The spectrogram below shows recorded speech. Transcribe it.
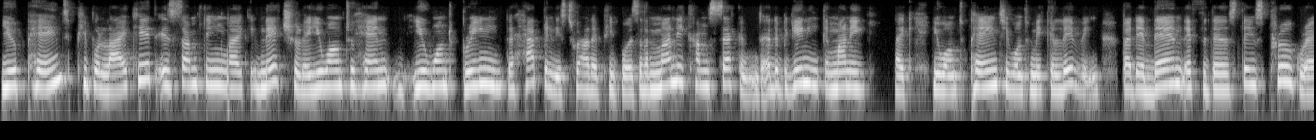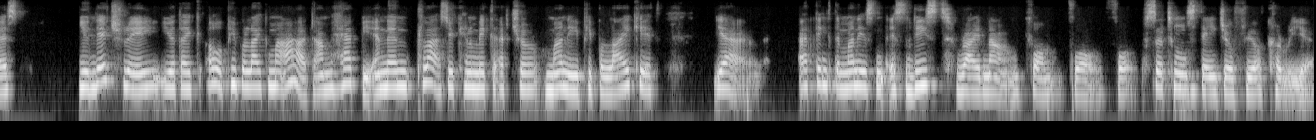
you paint, people like it. Is something like naturally you want to hand, you want to bring the happiness to other people. So the money comes second. At the beginning, the money like you want to paint, you want to make a living. But then, if those things progress, you naturally you're like, oh, people like my art. I'm happy. And then plus you can make actual money. People like it yeah, I think the money is, is least right now for for for certain stage of your career.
